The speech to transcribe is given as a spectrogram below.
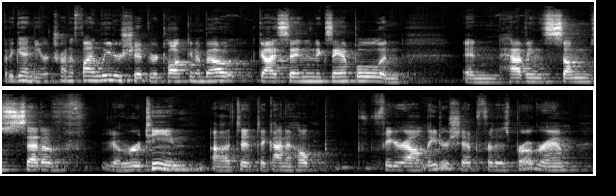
But again, you're trying to find leadership. You're talking about guys setting an example and and having some set of you know, routine uh, to, to kind of help figure out leadership for this program.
